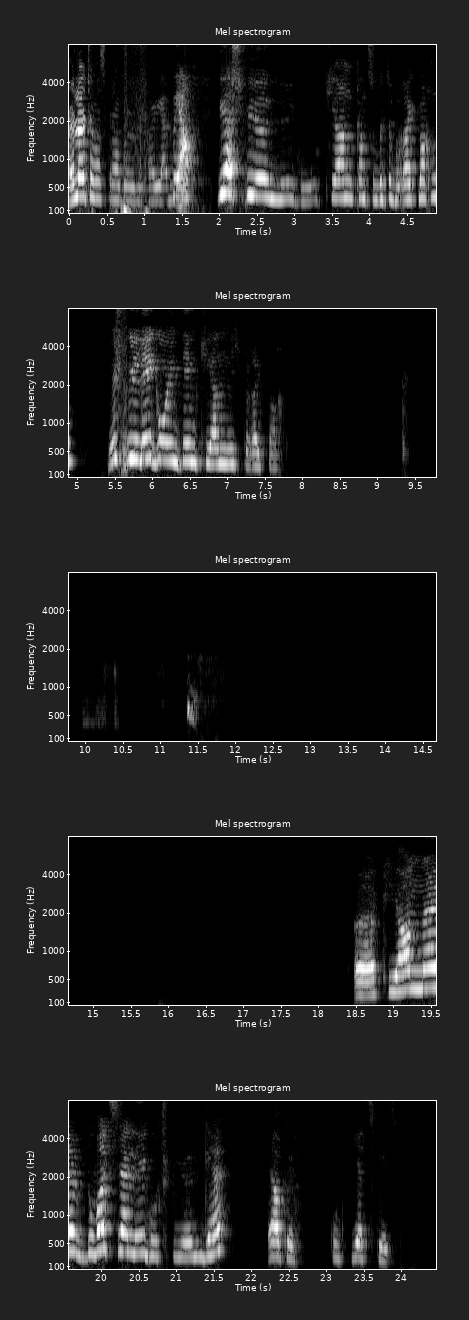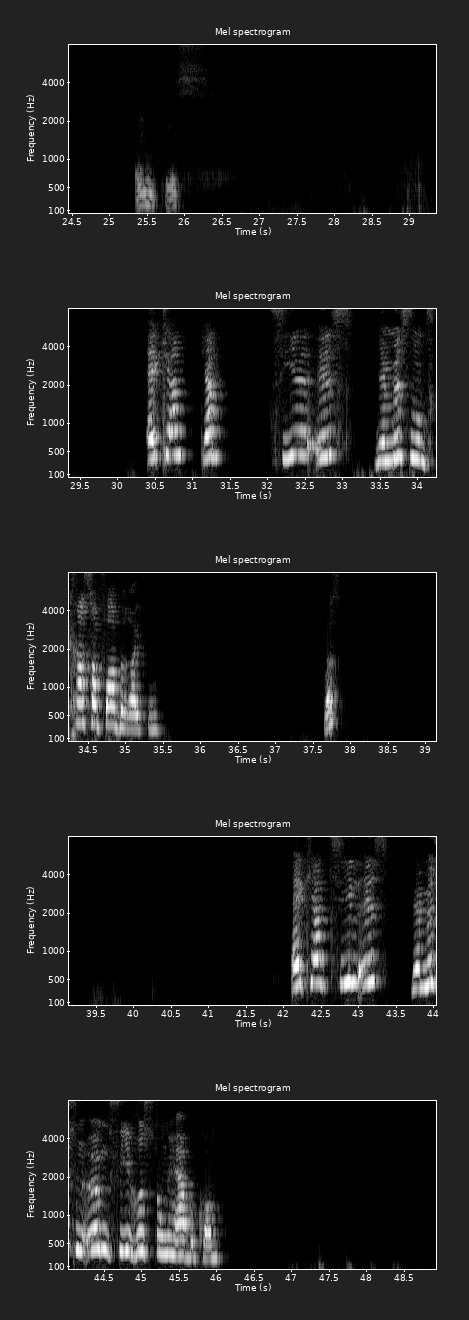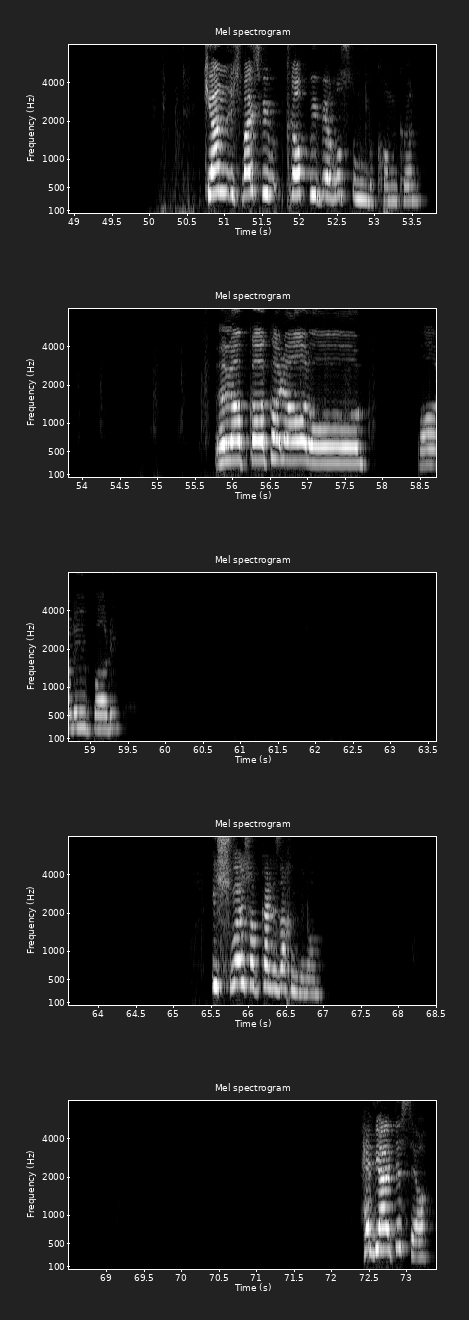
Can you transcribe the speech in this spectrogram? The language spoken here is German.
Hey Leute, was geht ab? Ja, wir, wir spielen Lego. Kian, kannst du bitte bereit machen? Wir spielen Lego, indem Kian nicht bereit macht. Äh, Kian, ne, du wolltest ja Lego spielen, gell? Ja, okay. Gut, jetzt geht's. Endlich. Ey, Kian, Kian, Ziel ist, wir müssen uns krasser vorbereiten. Was? Ey, Kian, Ziel ist, wir müssen irgendwie Rüstung herbekommen. Kian, ich weiß, wie, glaub, wie wir Rüstung bekommen können. Ich hab gar keine Ahnung. Party, Party. Ich schwöre, ich habe keine Sachen genommen. Hä, hey, wie alt ist er?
